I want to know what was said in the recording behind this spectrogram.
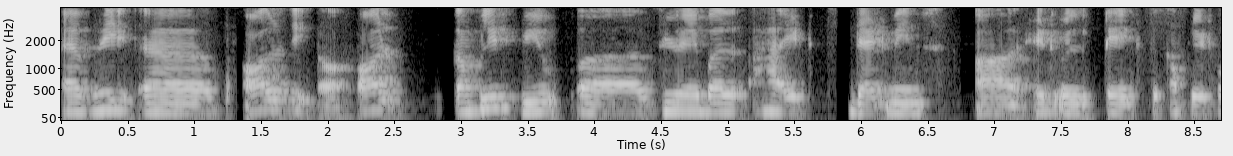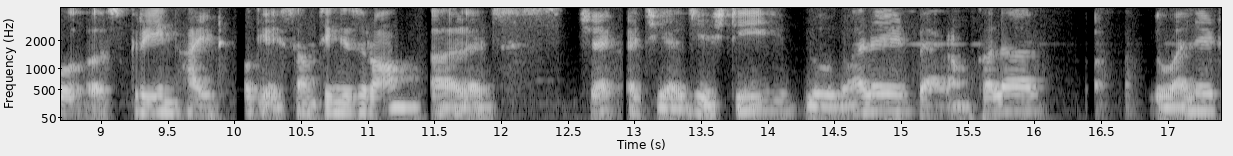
every uh, all the uh, all complete view uh, viewable height. That means uh, it will take the complete whole, uh, screen height. Okay something is wrong. Uh, let's check. HEIGST blue violet background color blue violet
